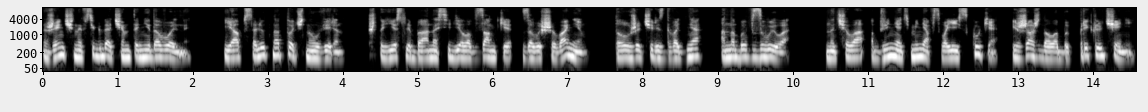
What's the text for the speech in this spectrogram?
Женщины всегда чем-то недовольны. Я абсолютно точно уверен, что если бы она сидела в замке за вышиванием, то уже через два дня она бы взвыла. начала обвинять меня в своей скуке и жаждала бы приключений.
